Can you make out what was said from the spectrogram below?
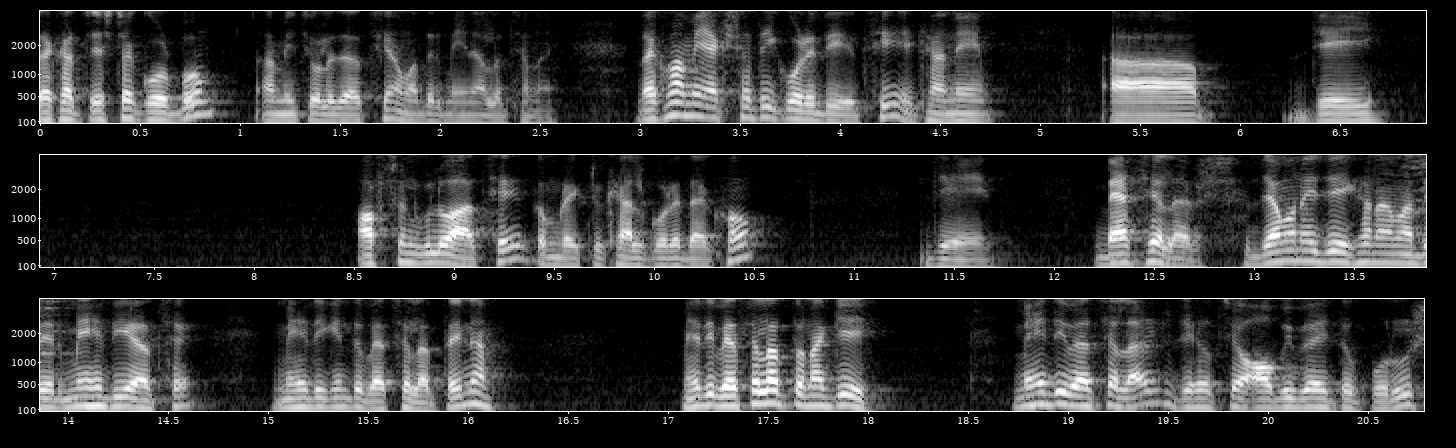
দেখার চেষ্টা করব। আমি চলে যাচ্ছি আমাদের মেইন আলোচনায়। দেখো, আমি একসাথেই করে দিয়েছি। এখানে যেই অপশনগুলো আছে, তোমরা একটু খেয়াল করে দেখো যে ব্যাচেলার যেমন এই যে এখানে আমাদের মেহেদি আছে, মেহেদি কিন্তু ব্যাচেলার, তাই না? মেহেদি ব্যাচেলার তো নাকি? মেহেদি ব্যাচেলার, যে হচ্ছে অবিবাহিত পুরুষ,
